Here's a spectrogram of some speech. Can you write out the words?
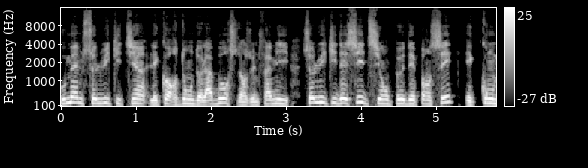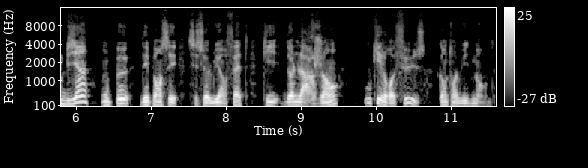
ou même celui qui tient les cordons de la bourse dans une famille, celui qui décide si on peut dépenser et combien on peut dépenser. C'est celui en fait qui donne l'argent ou qui le refuse quand on lui demande.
